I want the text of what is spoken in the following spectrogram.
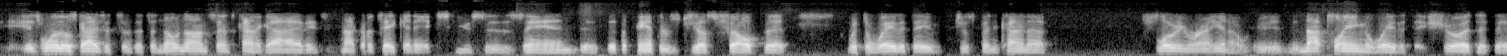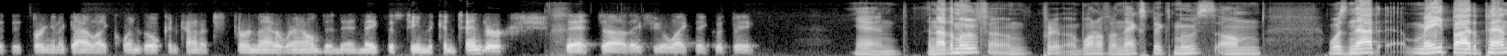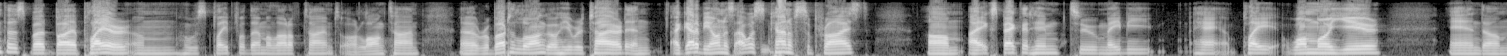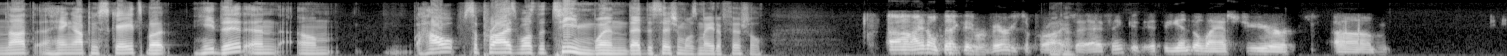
is one of those guys that's a, that's a no nonsense kind of guy. He's not going to take any excuses, and the, the, the Panthers just felt that with the way that they've just been kind of floating around, you know, not playing the way that they should, that, that, that bringing a guy like Quenneville can kind of turn that around and, and make this team the contender that uh, they feel like they could be. Yeah, and another move, um, pretty, one of the next big moves. Um, was not made by the Panthers, but by a player um, who's played for them a lot of times or a long time. Uh, Roberto Luongo, he retired, and I got to be honest, I was kind of surprised. Um, I expected him to maybe ha- play one more year and um, not hang up his skates, but he did. And um, how surprised was the team when that decision was made official? Uh, I don't think they were very surprised. Okay. I, I think at the end of last year, um,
